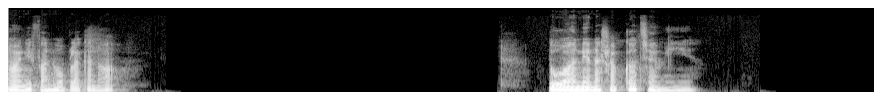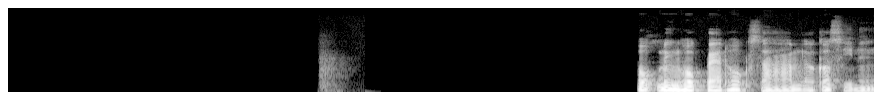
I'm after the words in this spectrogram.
น้อยนี้ฟันหกแล้วกันเนาะตัวเนี่ยนะครับก็จะมี หกหนึ่งหกแปดหกสามแล้วก็สี่หนึ่ง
